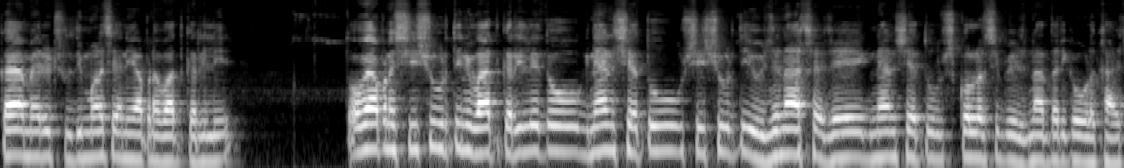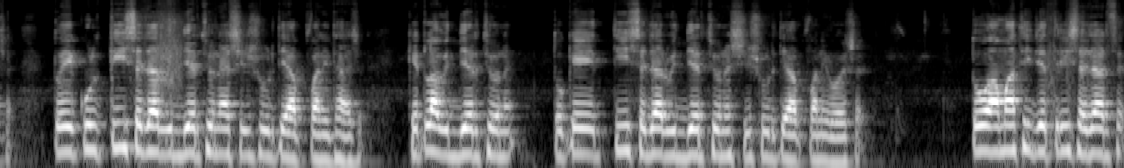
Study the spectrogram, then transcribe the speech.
કયા મેરિટ સુધી મળશે એની આપણે વાત કરી લઈએ. તો હવે આપણે શિષ્યવૃત્તિની વાત કરી લઈએ તો જ્ઞાન સેતુ શિષ્યવૃત્તિ યોજના છે, જે જ્ઞાન સેતુ સ્કોલરશિપ યોજના તરીકે ઓળખાય છે. તો એ કુલ ત્રીસ હજાર વિદ્યાર્થીઓને આ શિષ્યવૃત્તિ આપવાની થાય છે. કેટલા વિદ્યાર્થીઓને? તો કે ત્રીસ હજાર વિદ્યાર્થીઓને શિષ્યવૃત્તિ આપવાની હોય છે. તો આમાંથી જે ત્રીસ હજાર છે,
